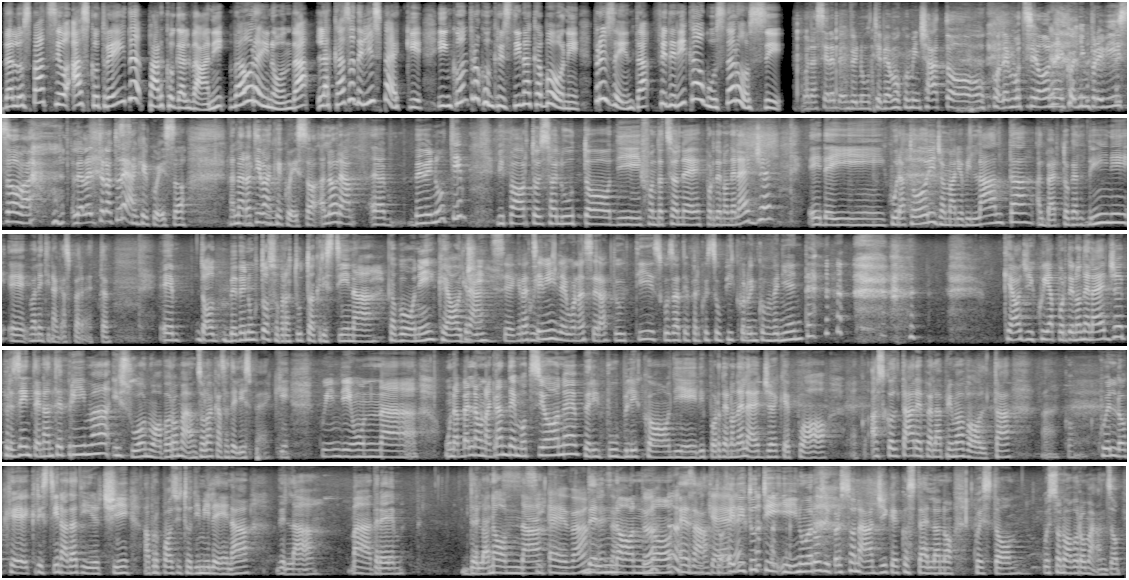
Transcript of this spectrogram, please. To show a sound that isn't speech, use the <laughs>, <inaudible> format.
Dallo spazio Asco Trade, Parco Galvani, va ora in onda La Casa degli Specchi, incontro con Cristina Caboni, presenta Federica Augusta Rossi. Buonasera e benvenuti. Abbiamo cominciato con l'emozione, <laughs> con l'imprevisto, ma la letteratura è anche questo, la narrativa è anche questo. Allora, eh, benvenuti, vi porto il saluto di Fondazione Pordenone Legge e dei curatori Gianmario Villalta, Alberto Gardini e Valentina Gasparette. E do benvenuto soprattutto a Cristina Caboni che oggi... Grazie, grazie qui... mille, buonasera a tutti, scusate per questo piccolo inconveniente. <laughs> che oggi qui a Pordenone Legge presenta in anteprima il suo nuovo romanzo La Casa degli Specchi. Quindi una, una bella, una grande emozione per il pubblico di, di Pordenone Legge che può ecco, ascoltare per la prima volta ecco, quello che Cristina ha da dirci a proposito di Milena, della madre della nonna, sì, Eva, del esatto. nonno <laughs> esatto, e di tutti i numerosi personaggi che costellano questo, questo nuovo romanzo.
